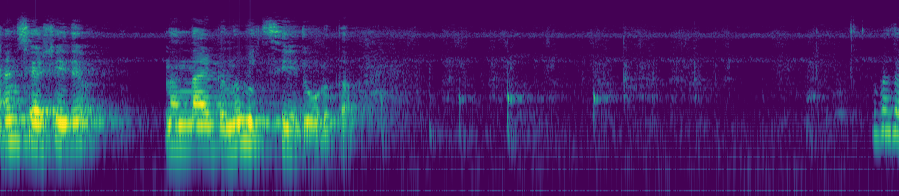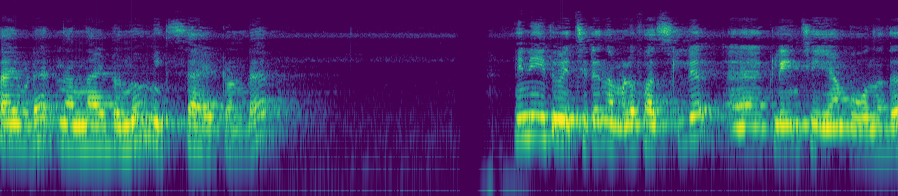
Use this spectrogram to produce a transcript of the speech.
അതിനുശേഷം ഇത് നന്നായിട്ടൊന്ന് മിക്സ് ചെയ്ത് കൊടുക്കാം. അപ്പോൾ അതാ ഇവിടെ നന്നായിട്ടൊന്ന് മിക്സ് ആയിട്ടുണ്ട് ഇനി ഇത് വെച്ചിട്ട് നമ്മൾ ഫസ്റ്റിൽ ക്ലീൻ ചെയ്യാൻ പോകുന്നത്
